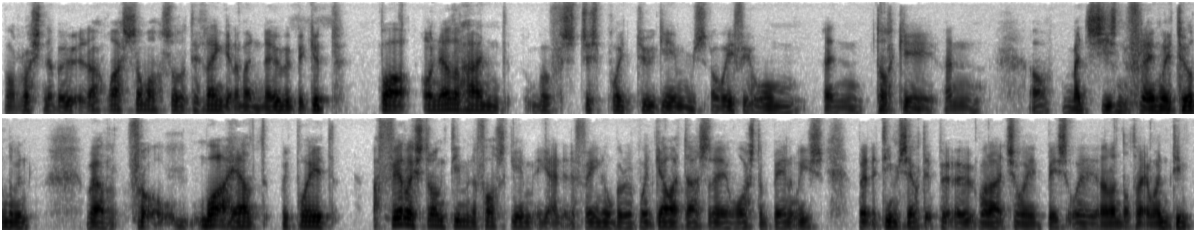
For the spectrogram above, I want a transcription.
we're rushing about it uh, last summer, so to try and get them in now would be good. But on the other hand, we've just played two games away from home in Turkey and a mid-season friendly tournament where, from what I heard, we played a fairly strong team in the first game to get into the final, but we played Galatasaray and lost in penalties. But the team Celtic put out were actually basically an under 21 team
